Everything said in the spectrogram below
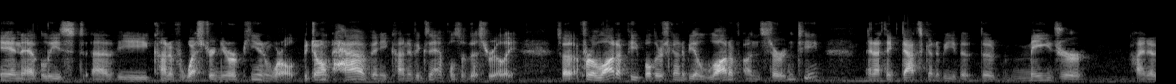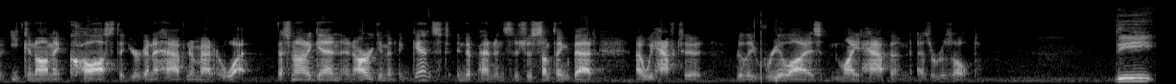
in at least uh, the kind of Western European world. We don't have any kind of examples of this really. So for a lot of people, there's going to be a lot of uncertainty, and I think that's going to be the, the major kind of economic cost that you're going to have no matter what. That's not again an argument against independence. It's just something that uh, we have to really realize might happen as a result. The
